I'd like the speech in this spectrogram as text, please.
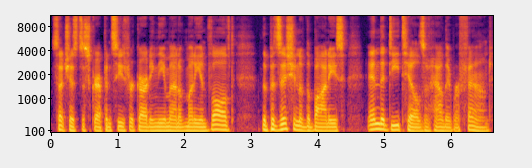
such as discrepancies regarding the amount of money involved, the position of the bodies, and the details of how they were found.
